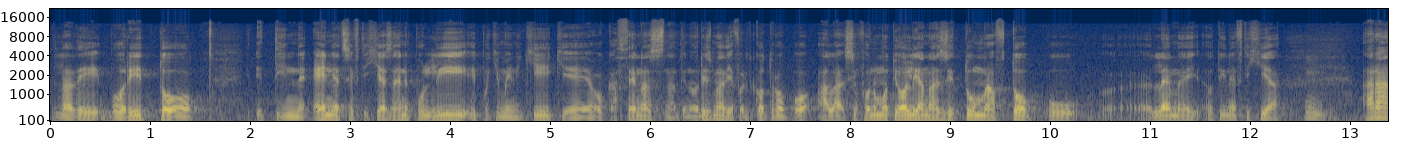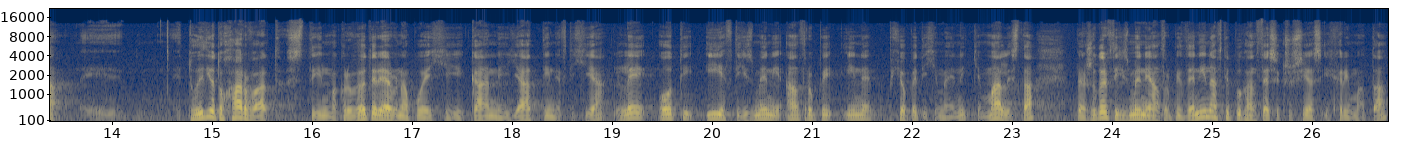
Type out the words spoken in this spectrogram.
Δηλαδή, μπορεί το, την έννοια της ευτυχίας να είναι πολύ υποκειμενική και ο καθένας να την ορίζει με ένα διαφορετικό τρόπο, αλλά συμφωνούμε ότι όλοι αναζητούμε αυτό που ε, λέμε ότι είναι ευτυχία. Mm. Άρα, ε, το ίδιο το Harvard, στην μακροβιότερη έρευνα που έχει κάνει για την ευτυχία, λέει ότι οι ευτυχισμένοι άνθρωποι είναι πιο πετυχημένοι και μάλιστα περισσότερο ευτυχισμένοι άνθρωποι δεν είναι αυτοί που είχαν θέσει εξουσίας ή χρήματα,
